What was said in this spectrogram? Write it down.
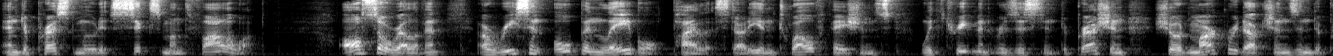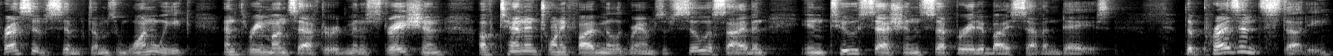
and depressed mood at six month follow up. Also relevant, a recent open label pilot study in 12 patients with treatment resistant depression showed marked reductions in depressive symptoms one week and three months after administration of 10 and 25 milligrams of psilocybin in two sessions separated by seven days. The present study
